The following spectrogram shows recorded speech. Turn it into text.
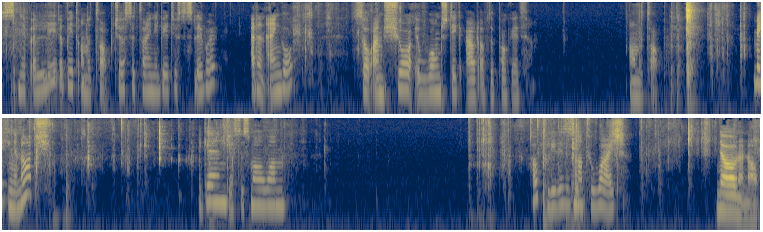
snip a little bit on the top just a tiny bit just a sliver at an angle. So I'm sure it won't stick out of the pocket on the top making a notch. Again, just a small one. Hopefully this is not too wide. No, no, no,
